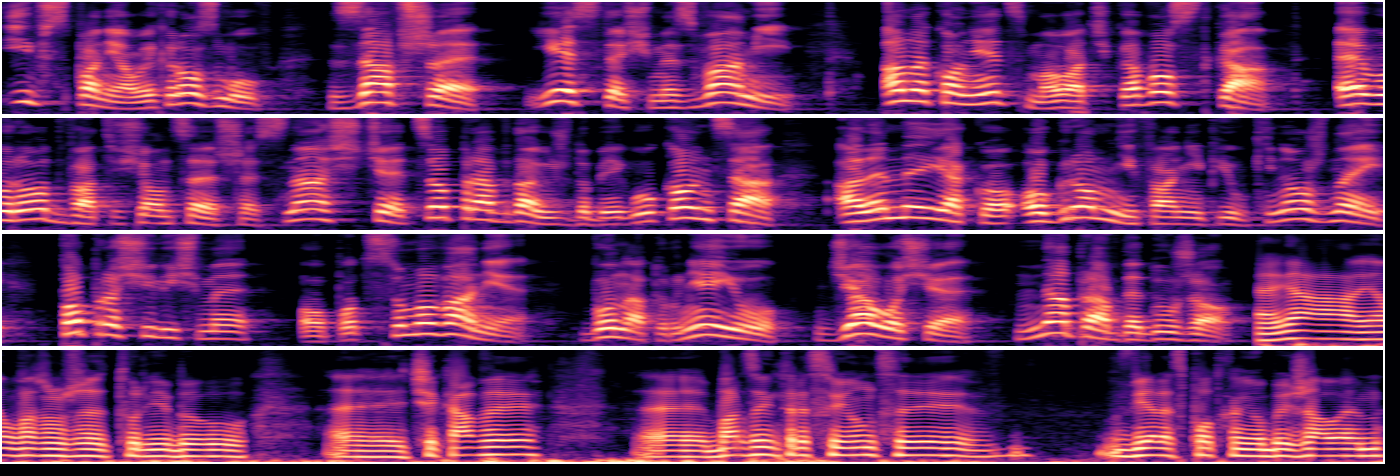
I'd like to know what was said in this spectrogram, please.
i wspaniałych rozmów. Zawsze jesteśmy z Wami. A na koniec mała ciekawostka. Euro 2016 co prawda już dobiegło końca, ale my jako ogromni fani piłki nożnej poprosiliśmy o podsumowanie, bo na turnieju działo się naprawdę dużo. Ja, ja uważam, że turniej był e, ciekawy, e, bardzo interesujący. Wiele spotkań obejrzałem,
